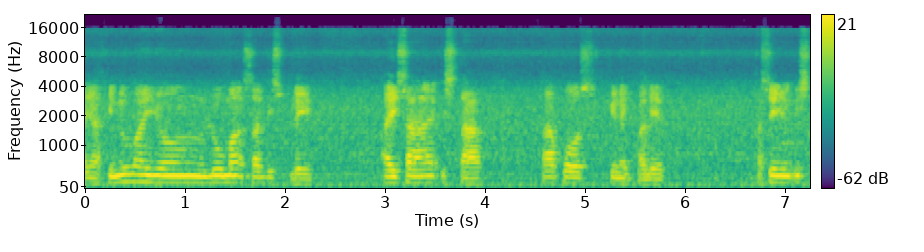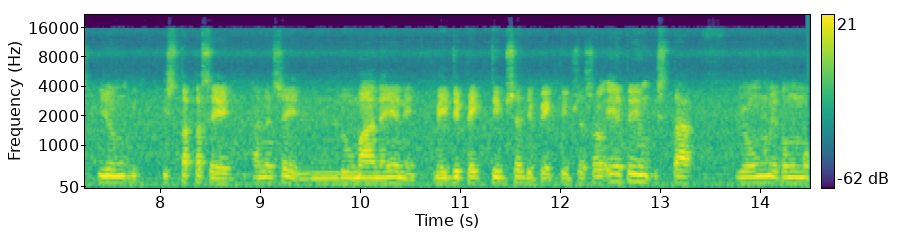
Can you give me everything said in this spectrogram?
Kaya kinuha yung luma sa display ay sa stock tapos pinagpalit. Kasi yung yung stock kasi ano siya eh, luma na yun eh. May defective siya, defective siya. So ito yung stock, yung itong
